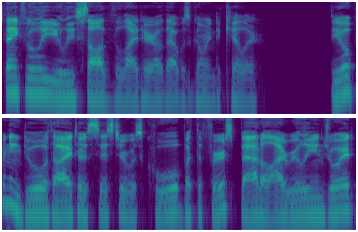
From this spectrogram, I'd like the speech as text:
Thankfully, Julis saw the light arrow that was going to kill her. The opening duel with Ayato's sister was cool, but the first battle I really enjoyed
